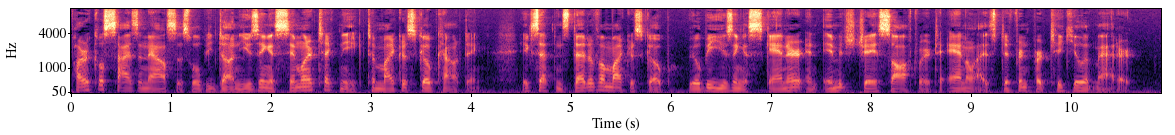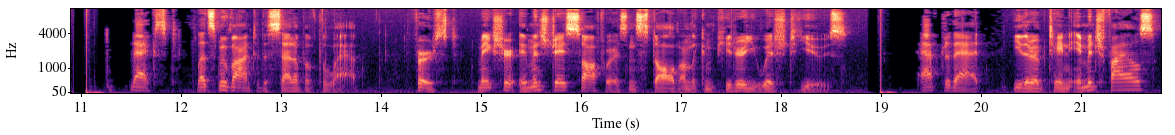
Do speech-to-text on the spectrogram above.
particle size analysis will be done using a similar technique to microscope counting, except instead of a microscope, we will be using a scanner and ImageJ software to analyze different particulate matter. Next, let's move on to the setup of the lab. First, make sure ImageJ software is installed on the computer you wish to use. After that, either obtain image files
